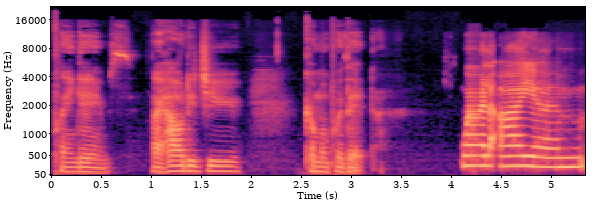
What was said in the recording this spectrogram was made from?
playing games? Like, how did you come up with it? Well, I um,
